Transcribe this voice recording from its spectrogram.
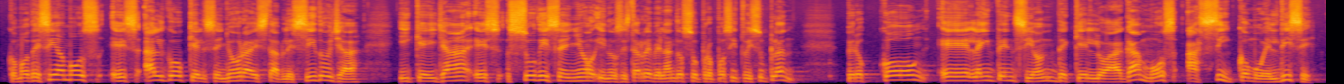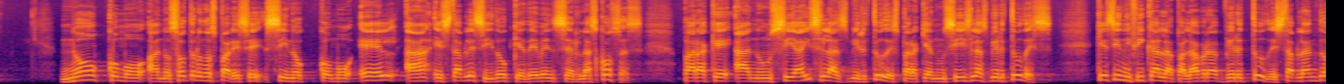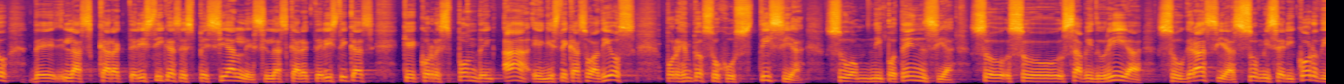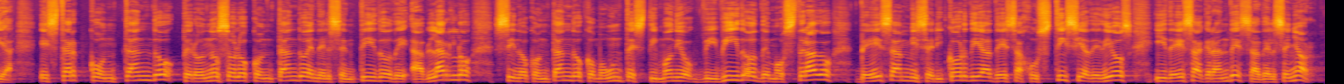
Como decíamos, es algo que el Señor ha establecido ya y que ya es su diseño y nos está revelando su propósito y su plan, pero con eh, la intención de que lo hagamos así como Él dice. No como a nosotros nos parece, sino como Él ha establecido que deben ser las cosas, para que anunciáis las virtudes, para que anunciéis las virtudes. ¿Qué significa la palabra virtud? Está hablando de las características especiales, las características que corresponden a, en este caso, a Dios. Por ejemplo, su justicia, su omnipotencia, su, sabiduría, su gracia, su misericordia. Estar contando, pero no solo contando en el sentido de hablarlo, sino contando como un testimonio vivido, demostrado de esa misericordia, de esa justicia de Dios y de esa grandeza del Señor.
